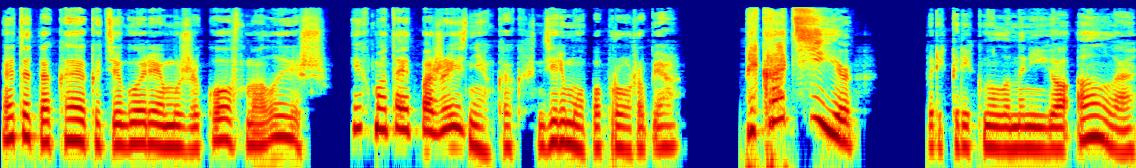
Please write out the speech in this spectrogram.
Это такая категория мужиков, малыш. Их мотает по жизни, как дерьмо по проруби. «Прекрати!» — прикрикнула на нее Алла,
